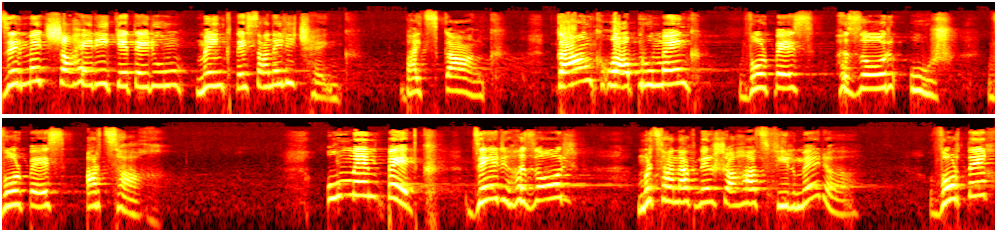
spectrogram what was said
ձեր մեջ շահերի կետերում մենք տեսանելի չենք, բայց կանք, կանք ու ապրում ենք որպես հզոր ուժ, որպես Արցախ։ Ում են պետք ձեր հզոր մրցանակներ շահած ֆիլմերը, որտեղ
